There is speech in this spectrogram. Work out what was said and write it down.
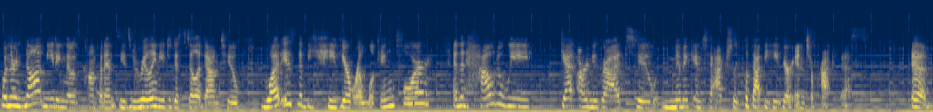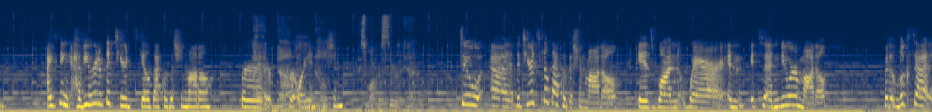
when they're not meeting those competencies, we really need to distill it down to what is the behavior we're looking for? And then how do we get our new grad to mimic and to actually put that behavior into practice. Um, I think, have you heard of the tiered skills acquisition model for, for orientation? No. Please walk us through it, yeah. So, uh, the tiered skills acquisition model is one where, and it's a newer model, but it looks at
